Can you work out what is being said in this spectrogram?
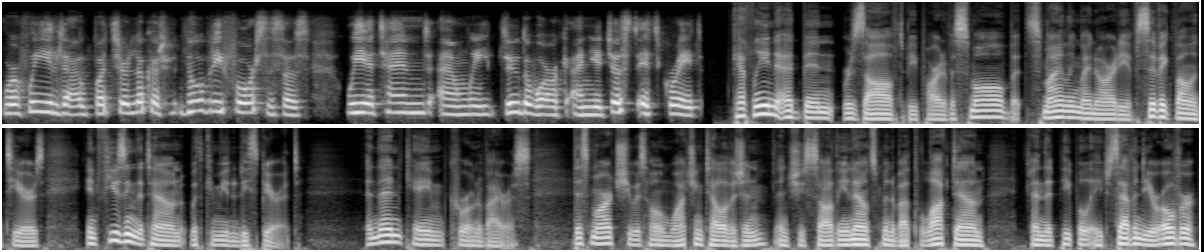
were wheeled out, but you're look at nobody forces us. We attend and we do the work, and you just, it's great. Kathleen had been resolved to be part of a small but smiling minority of civic volunteers infusing the town with community spirit. And then came coronavirus. This March, she was home watching television and she saw the announcement about the lockdown and that people aged 70 or over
